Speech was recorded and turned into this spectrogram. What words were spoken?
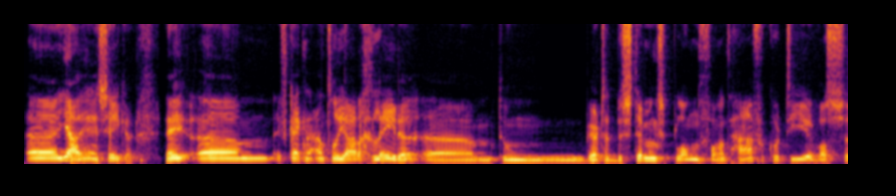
Eh, ja, ja, zeker. Nee, ehm, even kijken, een aantal jaren geleden, ehm, toen werd het bestemmingsplan van het havenkwartier, was,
